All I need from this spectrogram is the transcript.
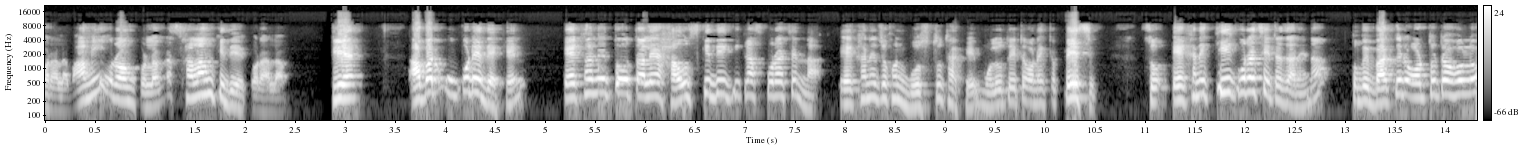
করালাম। আমি রং করলাম না, সালামকে দিয়ে করালাম। ক্লিয়ার আবার উপরে দেখেন, এখানে তো তাহলে হাউসকে দিয়ে কি কাজ করাচ্ছেন না, এখানে যখন বস্তু থাকে, মূলত এটা অনেকটা পেসিভ সো এখানে কি করেছে এটা জানি না, তবে বাক্যের অর্থটা হলো,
